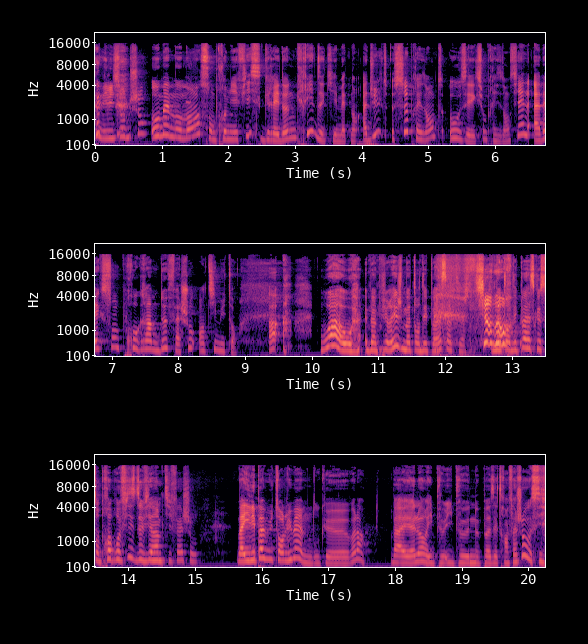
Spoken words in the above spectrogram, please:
c'est une émission de chant. Au même moment, son premier fils, Graydon Creed, qui est maintenant adulte, se présente aux élections présidentielles avec son programme de facho anti-mutant. Waouh Eh ben purée, je m'attendais pas à ça, tiens. Tiens, Je m'attendais pas à ce que son propre fils devienne un petit facho. Bah, il est pas mutant lui-même, donc euh, voilà. Bah et alors, il peut, il peut ne pas être un facho aussi.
